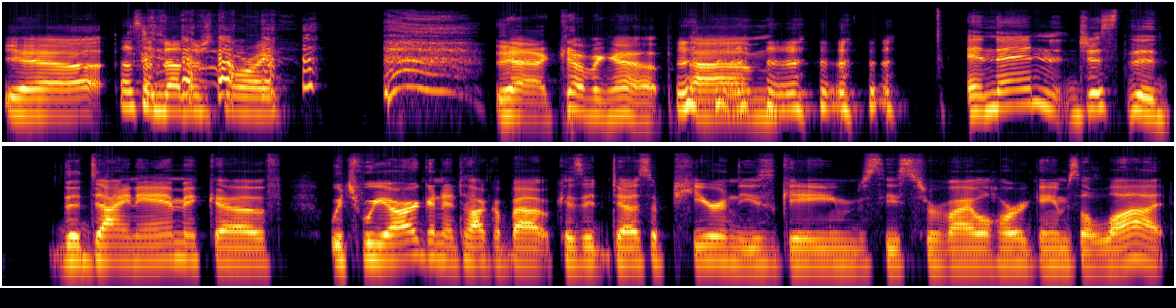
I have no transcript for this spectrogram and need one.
yeah. that's another story. Yeah, coming up. Um, and then just the the dynamic of which we are going to talk about because it does appear in these games, these survival horror games a lot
